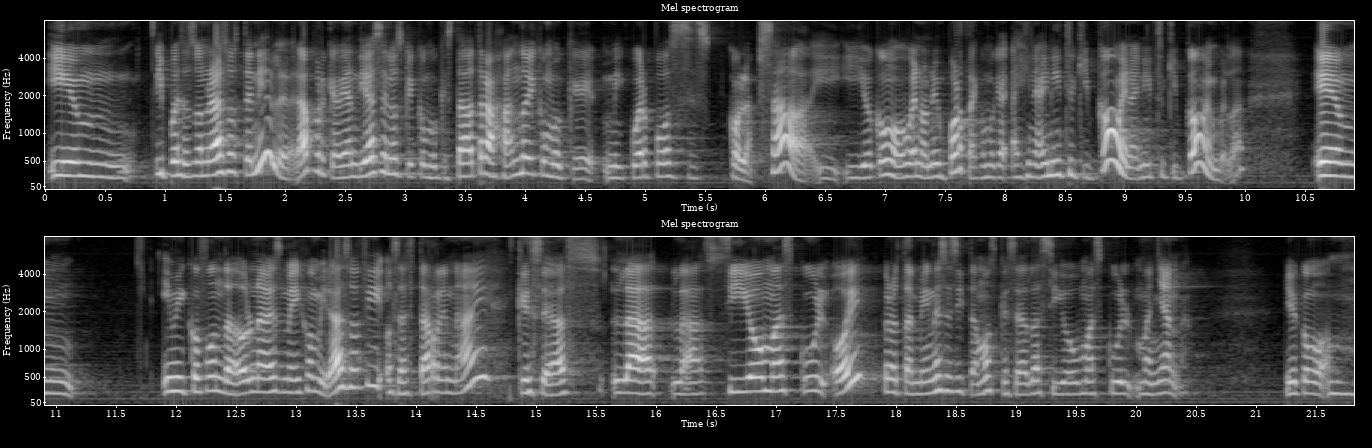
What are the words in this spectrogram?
Y, mm, y, pues eso no era sostenible, ¿verdad? Porque habían días en los que como que estaba trabajando y como que mi cuerpo se colapsaba y, y yo como, bueno, no importa, como que I, need to keep going, I need to keep going, ¿verdad? Um, y mi cofundador una vez me dijo, mira, Sofi, o sea, está Renai, que seas la, la CEO más cool hoy, pero también necesitamos que seas la CEO más cool mañana. Y yo como, mm,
